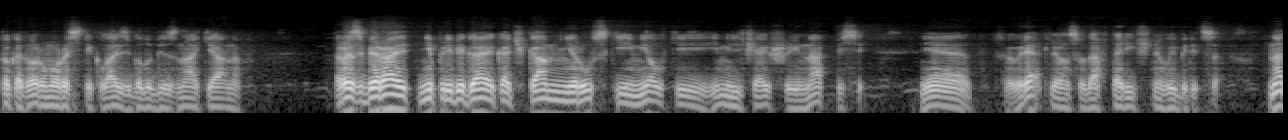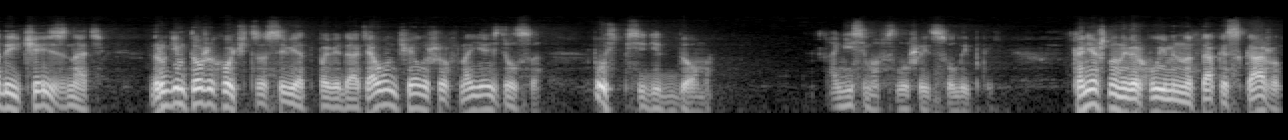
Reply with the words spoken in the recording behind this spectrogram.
по которому растеклась голубизна океанов. Разбирает, не прибегая к очкам, не русские мелкие и мельчайшие надписи. Нет, вряд ли он сюда вторично выберется. Надо и честь знать. Другим тоже хочется свет повидать, а он, Челышев, наездился. Пусть посидит дома. Анисимов слушает с улыбкой. Конечно, наверху именно так и скажут,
